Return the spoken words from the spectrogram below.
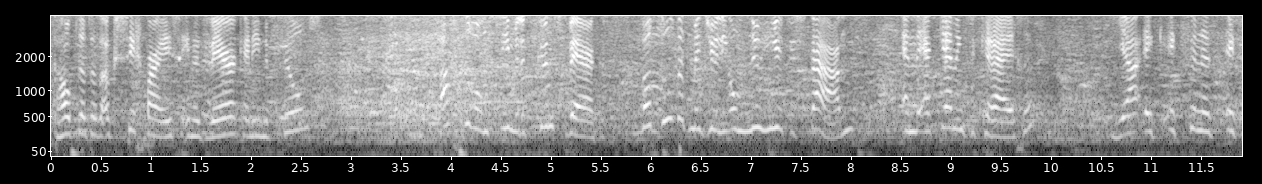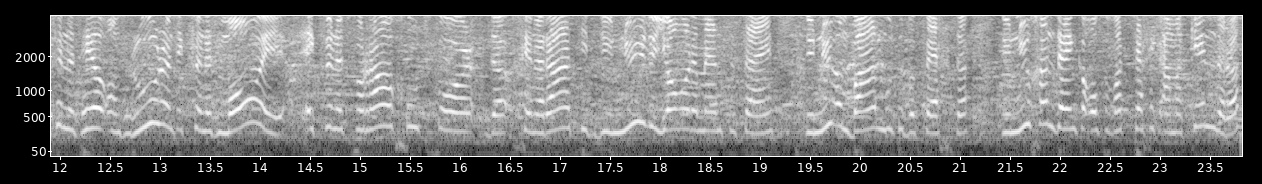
Ik hoop dat dat ook zichtbaar is in het werk en in de films. Achter ons zien we de kunstwerken. Wat doet het met jullie om nu hier te staan en de erkenning te krijgen? Ja, ik, ik, vind het, ik vind het heel ontroerend. Ik vind het mooi. Ik vind het vooral goed voor de generatie die nu de jongere mensen zijn. Die nu een baan moeten bevechten. Die nu gaan denken over wat zeg ik aan mijn kinderen.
